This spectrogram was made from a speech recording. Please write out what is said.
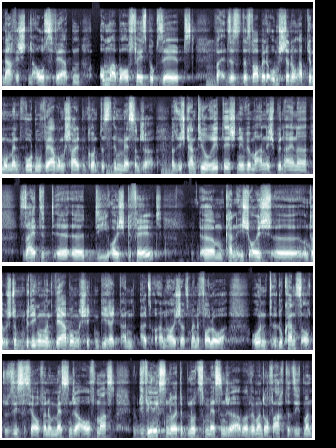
Nachrichten auswerten, um aber auf Facebook selbst, mhm. weil das, das war bei der Umstellung ab dem Moment, wo du Werbung schalten konntest mhm. im Messenger. Mhm. Also ich kann theoretisch, nehmen wir mal an, ich bin eine Seite, äh, äh die euch gefällt ähm, kann ich euch äh, unter bestimmten Bedingungen Werbung schicken, direkt an, als, an euch als meine Follower. Und äh, du kannst auch, du siehst es ja auch, wenn du Messenger aufmachst, die wenigsten Leute benutzen Messenger, aber wenn man darauf achtet, sieht man,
